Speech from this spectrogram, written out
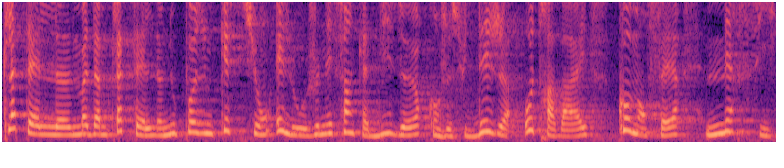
Clatel, Madame Clatel nous pose une question. Hello, je n'ai faim qu'à 10 heures quand je suis déjà au travail. Comment faire? Merci.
